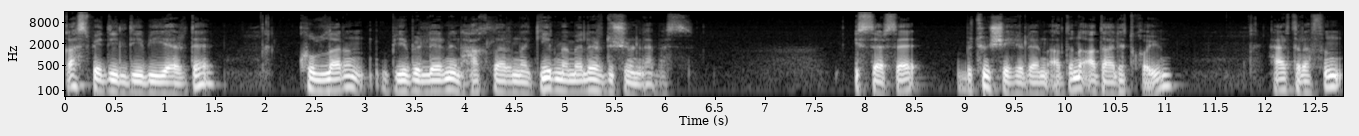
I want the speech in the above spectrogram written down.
gasp edildiği bir yerde kulların birbirlerinin haklarına girmemeleri düşünülemez. İsterse bütün şehirlerin adını adalet koyun. Her tarafın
